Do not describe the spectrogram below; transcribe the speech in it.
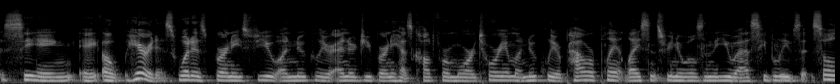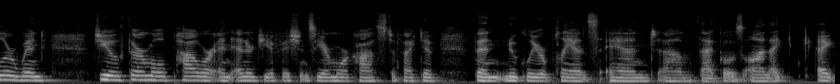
seeing a. Oh, here it is. What is Bernie's view on nuclear energy? Bernie has called for a moratorium on nuclear power plant license renewals in the U.S. He believes that solar, wind, geothermal power, and energy efficiency are more cost effective than nuclear plants, and um, that goes on. I, I,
